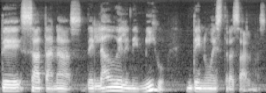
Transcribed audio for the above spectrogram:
de Satanás, del lado del enemigo de nuestras almas.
